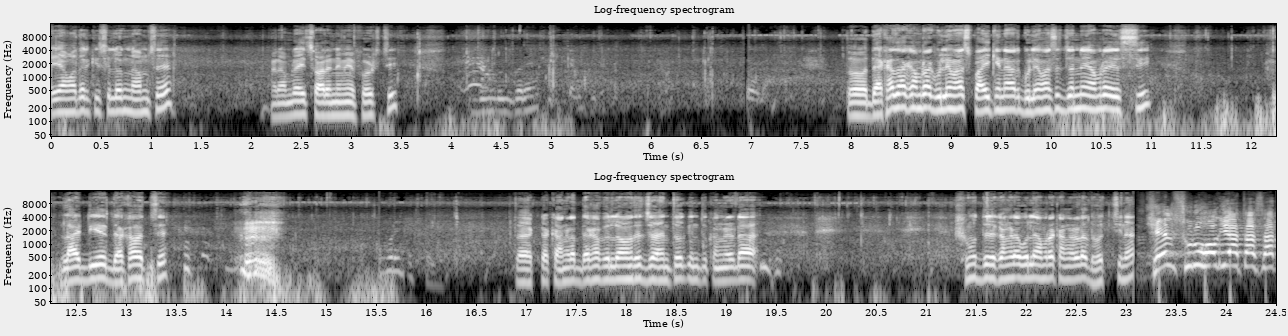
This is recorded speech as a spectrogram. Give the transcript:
এই আমাদের কিছু লোক নামছে আর আমরা এই চরে নেমে পড়ছি। তো দেখা যাক আমরা গুলে মাছ পাই কিনা আর গুলে মাছের জন্য আমরা এসছি। লাইট দিয়ে দেখা হচ্ছে। তা একটা কাঁকড়ার দেখা পেল আমাদের জয়ন্ত কিন্তু কাঁকড়াটা সমুদ্রের কাঁকড়া বলে আমরা কাঁকড়াটা ধরছি না। খেল শুরু হয়ে গিয়া তা স্যার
